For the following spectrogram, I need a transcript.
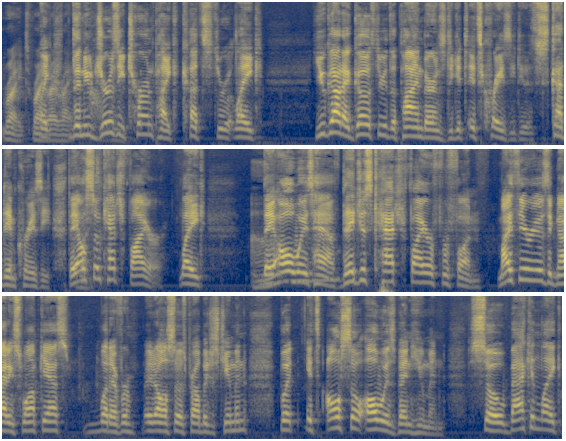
Right. Right. Like, right. Right. the New Jersey Turnpike cuts through, like, you gotta go through the Pine Barrens to get. It's crazy, dude. It's just goddamn crazy. They also catch fire. Like, they always have. Oh. They just catch fire for fun. My theory is igniting swamp gas. Whatever. It also is probably just human, but it's also always been human. So back in like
